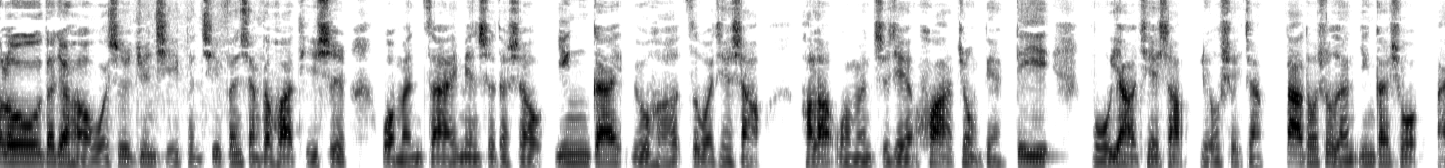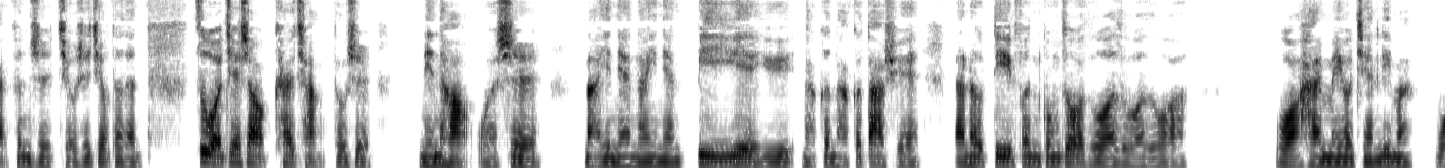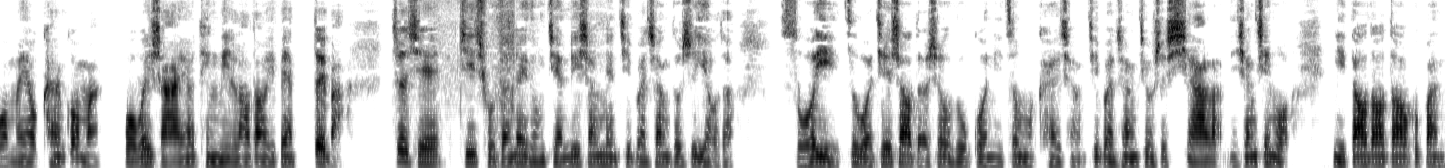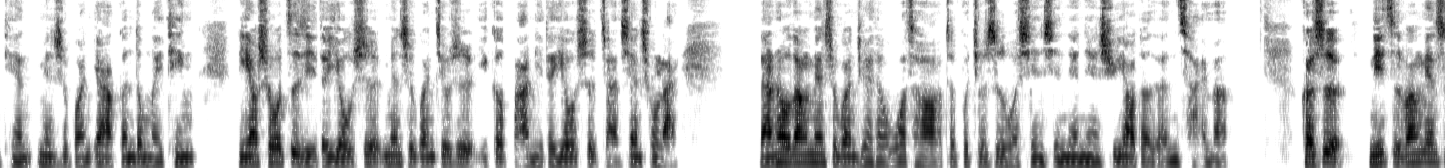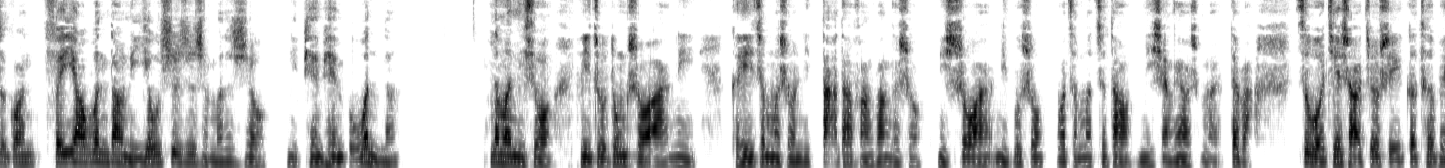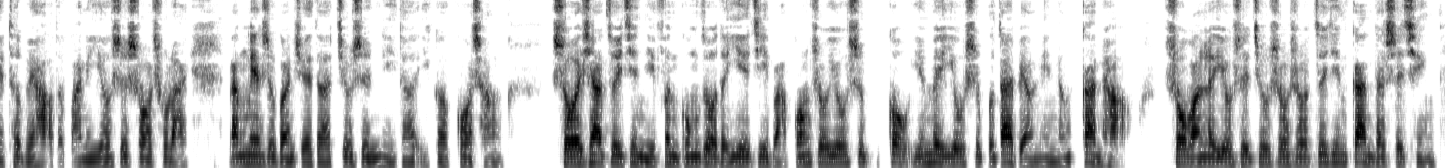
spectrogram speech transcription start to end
Hello，大家好，我是俊奇。本期分享的话题是我们在面试的时候应该如何自我介绍。好了，我们直接划重点。第一，不要介绍流水账。大多数人应该说百分之九十九的人，自我介绍开场都是“您好，我是哪一年哪一年毕业于哪个哪个大学，然后第一份工作如何如何如何。”我还没有简历吗？我没有看过吗？我为啥要听你唠叨一遍，对吧？这些基础的内容，简历上面基本上都是有的。所以自我介绍的时候，如果你这么开场，基本上就是瞎了。你相信我，你叨叨叨个半天，面试官压根都没听。你要说自己的优势，面试官就是一个把你的优势展现出来，然后让面试官觉得我操，这不就是我心心念念需要的人才吗？可是。你指望面试官非要问到你优势是什么的时候，你偏偏不问呢？那么你说，你主动说啊，你可以这么说，你大大方方的说，你说啊，你不说，我怎么知道你想要什么，对吧？自我介绍就是一个特别特别好的，把你优势说出来，让面试官觉得就是你的一个过程。说一下最近一份工作的业绩吧，光说优势不够，因为优势不代表你能干好。说完了优势，就说说最近干的事情，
